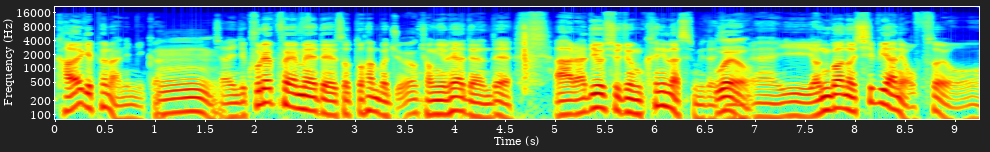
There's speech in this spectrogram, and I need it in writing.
가을 개편 아닙니까? 음. 자, 이제 쿨 FM에 대해서 또 한번 쭉 정리를 해야 되는데, 아, 라디오쇼 좀 큰일 났습니다. 지금. 왜요? 예, 이 연관어 10위 안에 없어요.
